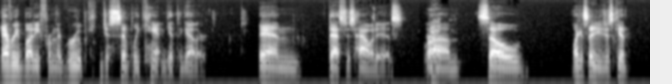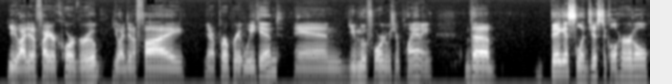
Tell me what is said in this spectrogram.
everybody from the group just simply can't get together. And that's just how it is. Right. Um, so, like I said, you just get, you identify your core group, you identify an appropriate weekend, and you move forward with your planning. The biggest logistical hurdle,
